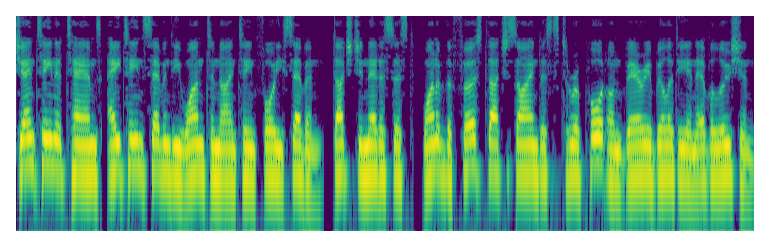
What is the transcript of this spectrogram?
Jantina Tammes (1871–1947), Dutch geneticist, one of the first Dutch scientists to report on variability and evolution.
